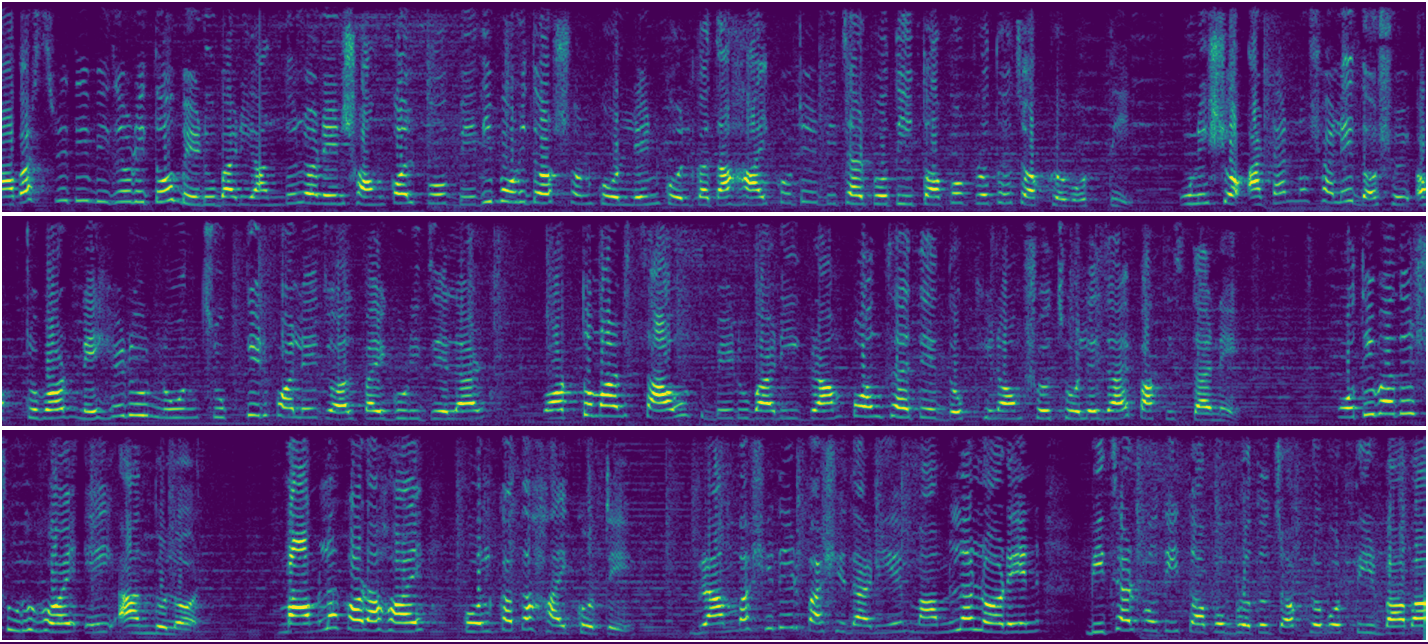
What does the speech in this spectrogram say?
বাবার স্মৃতি বিজড়িত বেড়ুবাড়ি আন্দোলনের সংকল্প বেদি পরিদর্শন করলেন কলকাতা হাইকোর্টের বিচারপতি তপব্রত চক্রবর্তী। উনিশশো আটান্ন সালে দশই অক্টোবর নেহেরু নুন চুক্তির ফলে জলপাইগুড়ি জেলার বর্তমান সাউথ বেড়ুবাড়ি গ্রাম পঞ্চায়েতের দক্ষিণ অংশ চলে যায় পাকিস্তানে। প্রতিবাদে শুরু হয় এই আন্দোলন। মামলা করা হয় কলকাতা হাইকোর্টে। গ্রামবাসীদের পাশে দাঁড়িয়ে মামলা লড়েন বিচারপতি তপব্রত চক্রবর্তীর বাবা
